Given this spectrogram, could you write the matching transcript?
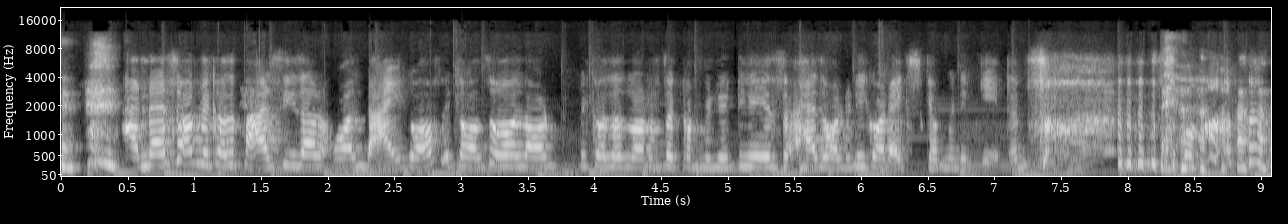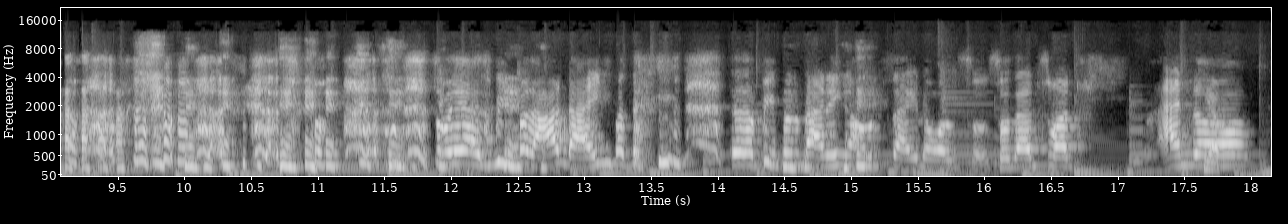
and that's not because the Parsis are all dying off it's also a lot because a lot of the community is has already got excommunicated so so, so, yes people are dying but then there are people marrying outside also so that's what and uh, yep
